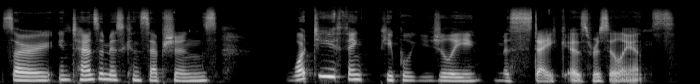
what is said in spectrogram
so, in terms of misconceptions, what do you think people usually mistake as resilience?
